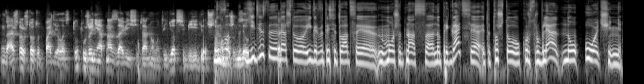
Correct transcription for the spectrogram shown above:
да, что, что тут поделать? Тут уже не от нас зависит. Оно вот идет себе, идет. Что ну, мы вот можем сделать? Единственное, да, что Игорь в этой ситуации может нас э, напрягать, это то, что курс рубля, ну, очень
